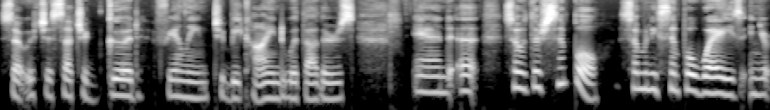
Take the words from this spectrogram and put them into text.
So it's just such a good feeling to be kind with others. And uh, so they're simple, so many simple ways in your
